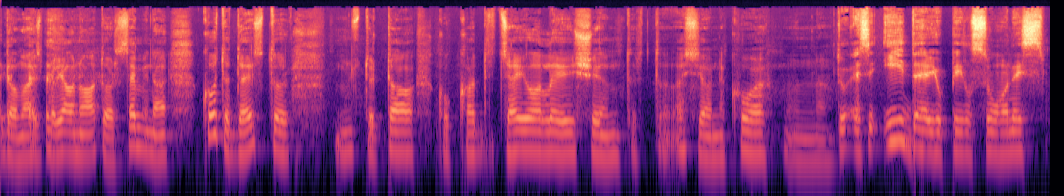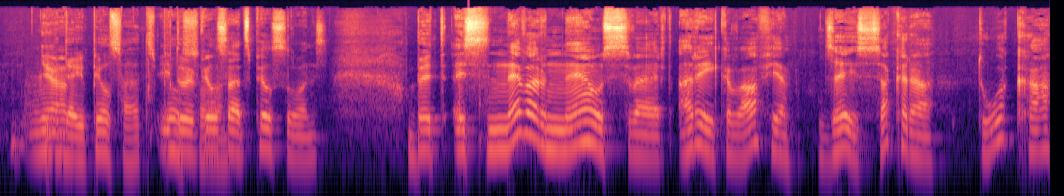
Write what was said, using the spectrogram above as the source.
iedomājos par jauno autoru semināru. Ko tad es tur, tur tā kaut kādi dzējolīši, un tur tā, es jau neko. Un, tu esi ideju pilsonis. Jā. Ideju pilsētas pilsonis. Ideju pilsētas pilsonis. Bet es nevaru neuzsvērt arī, ka Vāfija dzējas sakarā to, ka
